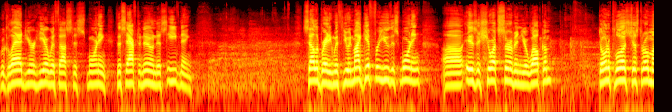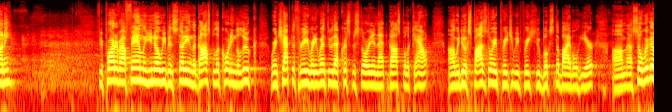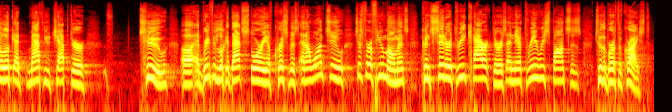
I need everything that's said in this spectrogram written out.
We're glad you're here with us this morning, this afternoon, this evening, celebrating with you. And my gift for you this morning uh, is a short sermon. You're welcome. Don't applaud, just throw money. If you're part of our family, you know we've been studying the gospel according to Luke. We're in chapter 3, already went through that Christmas story in that gospel account. Uh, we do expository preaching. We preach through books of the Bible here. Um, uh, so we're going to look at Matthew chapter 2 uh, and briefly look at that story of Christmas. And I want to, just for a few moments, consider three characters and their three responses to the birth of Christ.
